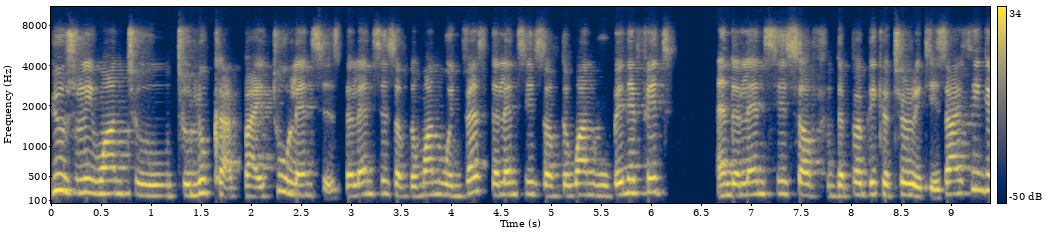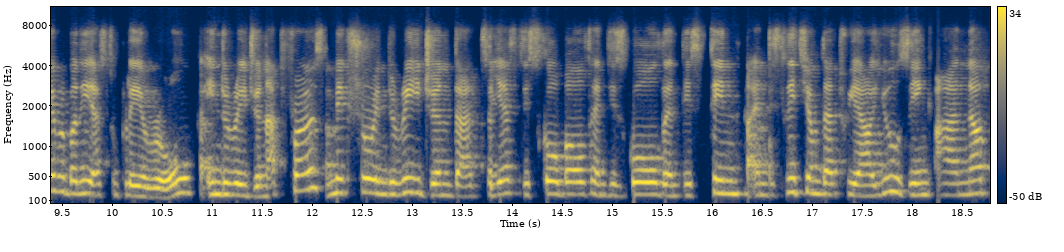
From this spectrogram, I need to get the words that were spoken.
usually want to, to look at by two lenses the lenses of the one who invests, the lenses of the one who benefits, and the lenses of the public authorities. I think everybody has to play a role in the region. At first, make sure in the region that, yes, this cobalt and this gold and this tin and this lithium that we are using are not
